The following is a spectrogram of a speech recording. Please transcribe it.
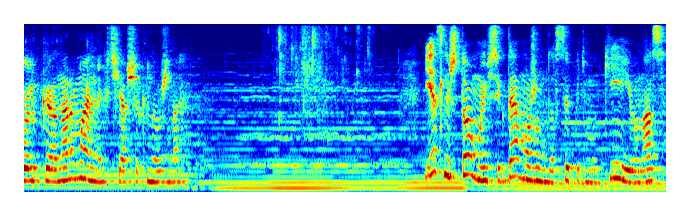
сколько нормальных чашек нужно. Если что, мы всегда можем досыпать муки, и у нас,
